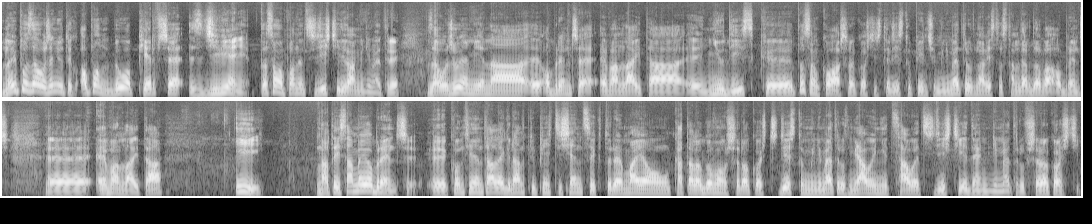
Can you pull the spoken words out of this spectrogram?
No i po założeniu tych opon było pierwsze zdziwienie. To są opony 32 mm. Założyłem je na e, obręcze Evan Lighta e, New Disc. E, To są koła szerokości 45 mm, no ale jest to standardowa obręcz e, Evan Lighta. I na tej samej obręczy y, Continentale Grand Prix 5000, które mają katalogową szerokość 30 mm, miały niecałe 31 mm szerokości.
